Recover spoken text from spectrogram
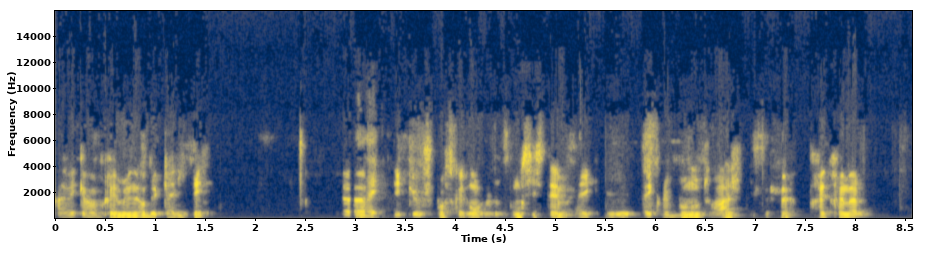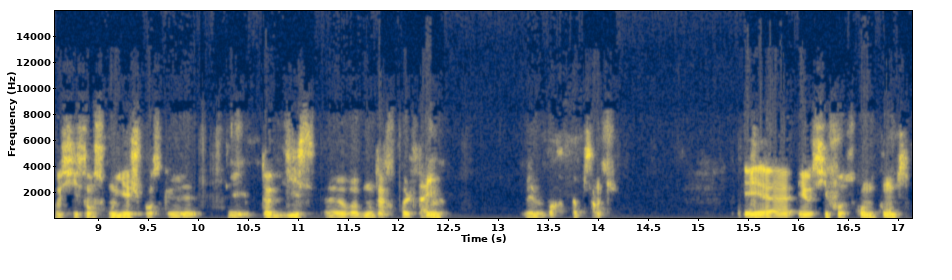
avec un vrai meneur de qualité. Euh. Et que je pense que dans le bon système, avec le, avec le bon entourage, il peut faire très très mal. Aussi, sans se mouiller, je pense que c'est top 10 euh, rebondeur all-time, même voire top 5. Et, euh, et aussi, il faut se rendre compte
